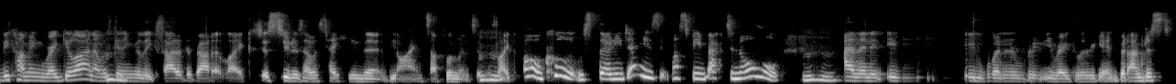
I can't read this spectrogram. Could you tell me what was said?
becoming regular, and I was mm-hmm. getting really excited about it. Like as soon as I was taking the the iron supplements, it mm-hmm. was like, oh, cool! It was thirty days. It must be back to normal. Mm-hmm. And then it, it it went irregular again. But I'm just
